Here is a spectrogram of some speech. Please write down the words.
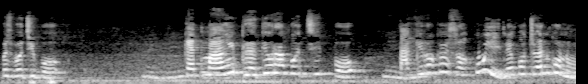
wis mbok jipuk ket mangi berarti ora mbok jipuk tak kira kowe wis kuwi ning pojokan kono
